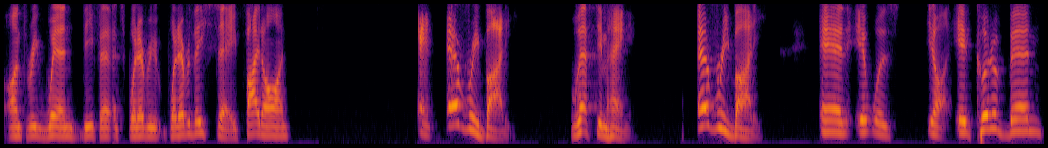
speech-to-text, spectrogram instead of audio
on three win defense, whatever, whatever they say, fight on and everybody left him hanging. Everybody. And it was, you know, it could have been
